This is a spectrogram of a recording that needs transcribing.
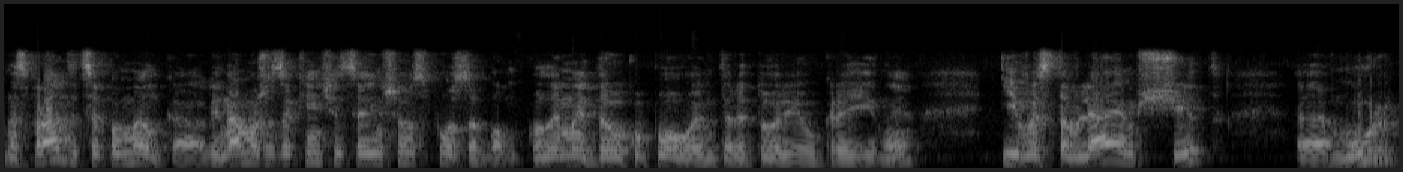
насправді це помилка. Війна може закінчитися іншим способом, коли ми деокуповуємо територію України і виставляємо щит, е, мур,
